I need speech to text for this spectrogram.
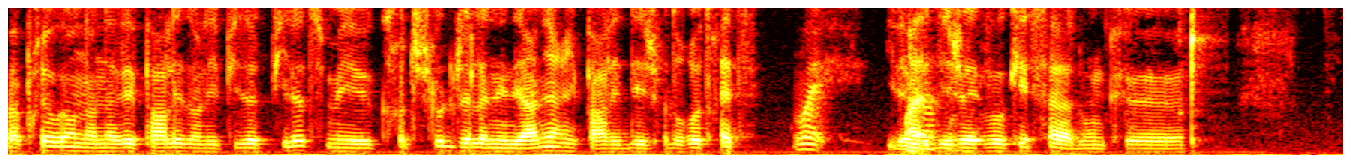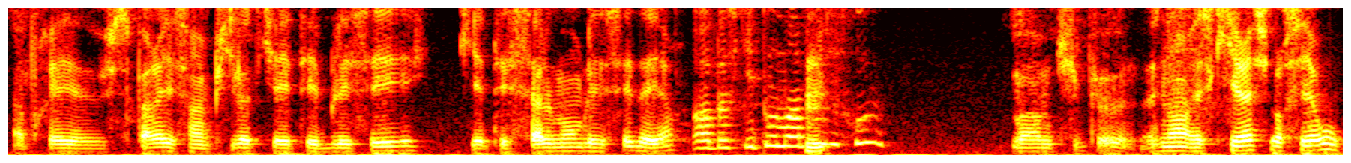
Après, ouais, on en avait parlé dans l'épisode pilote, mais euh, Crutchlow, déjà l'année dernière, il parlait déjà de retraite. ouais. Il avait Ouais. déjà évoqué ça, donc euh, après, euh, c'est pareil, c'est un pilote qui a été blessé, qui a été salement blessé d'ailleurs. Oh, parce qu'il tombe un peu, Mm. tu trouves? Bon, un petit peu. Non, est-ce qu'il reste sur ses roues?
